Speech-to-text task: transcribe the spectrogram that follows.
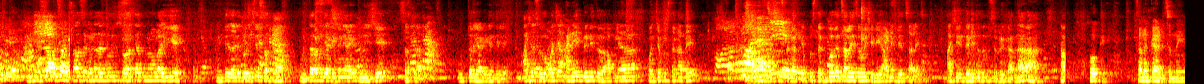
म्हणजे सहाचा सहाचा घन झाले दोनशे सोळा. त्यात मिळवला एक. आणि ते झाले दोनशे सतरा. उत्तरामध्ये या ठिकाणी आहे दोनशे सतरा. उत्तर या ठिकाणी दिले. अशा स्वरूपाचे अनेक गणित आपल्या कोणत्या पुस्तकात आहे? पुस्तकात ते पुस्तक बघत चालायचं वैशिली आणि देत चालायचं. अशी गणित तुम्ही सगळी करणार आहात. ओके. चलन काय अडचण नाही?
